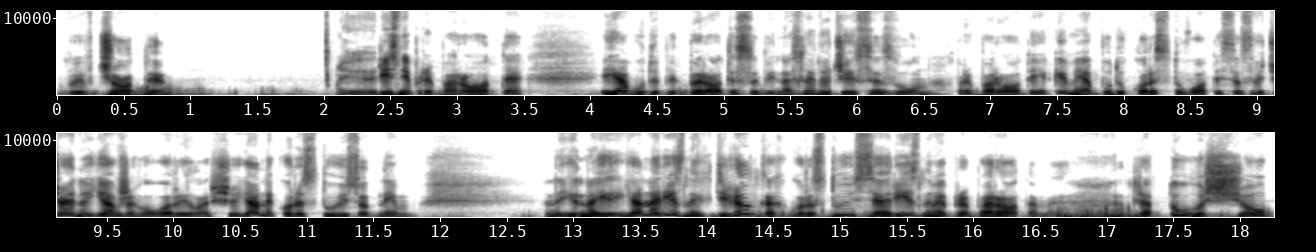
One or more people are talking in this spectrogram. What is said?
вивчати е, різні препарати. Я буду підбирати собі на слідуючий сезон препарати, якими я буду користуватися. Звичайно, я вже говорила, що я не користуюсь одним. На- Я на різних ділянках користуюся різними препаратами для того, щоб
